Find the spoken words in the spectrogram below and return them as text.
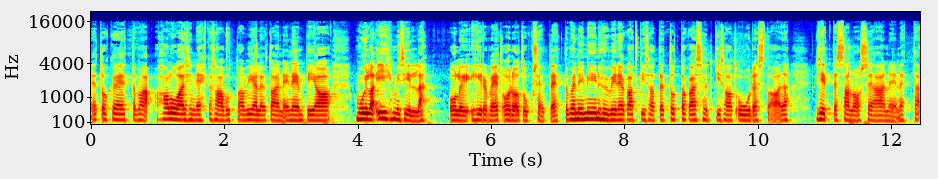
että okei, että mä haluaisin ehkä saavuttaa vielä jotain enempi ja muilla ihmisillä oli hirveät odotukset, että meni niin hyvin ekat kisat, että totta kai sä nyt kisaat uudestaan ja niin sitten sanoo se ääneen, että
